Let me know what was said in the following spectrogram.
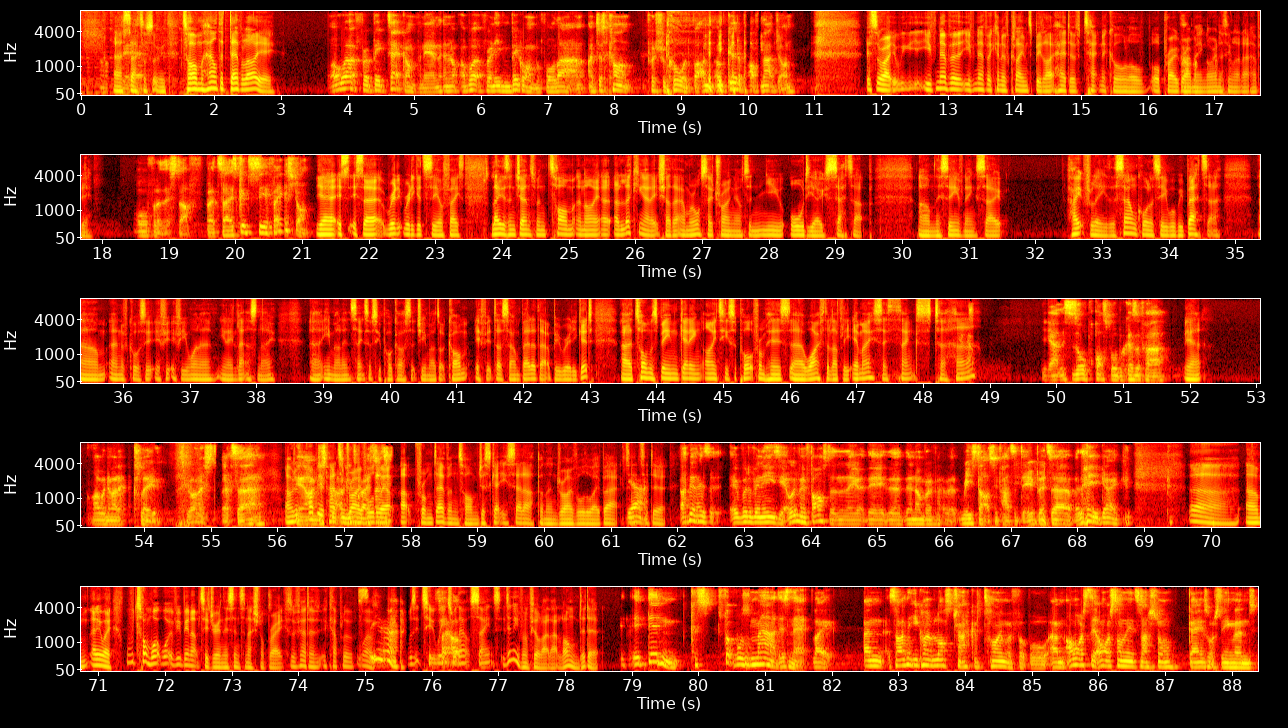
uh, sat off. Tom, how the devil are you? I work for a big tech company and then I I worked for an even bigger one before that. And I just can't push record, but I'm, I'm good apart from that, John. It's all right. You- You've never, you've never kind of claimed to be like head of technical or, or programming or anything like that, have you? Awful at this stuff. But uh, it's good to see your face, John. Yeah, it's it's uh, really really good to see your face, ladies and gentlemen. Tom and I are, are looking at each other, and we're also trying out a new audio setup um, this evening. So hopefully the sound quality will be better. Um, and of course, if if you want to, you know, let us know. Uh, email in saintsfcpodcast at gmail.com. If it does sound better, that would be really good. Uh, Tom's been getting IT support from his uh, wife, the lovely Emma, So thanks to her. Yeah, this is all possible because of her. Yeah. I wouldn't have had a clue, to be honest. But uh, I would have Yeah, probably just- have had to drive all the way up, up from Devon, Tom, just get you set up and then drive all the way back to, Yeah. to do it. I think it would have been easier. It would have been faster than the the, the, the number of uh, restarts we've had to do. But uh, but there you go. Uh, um, anyway, well, Tom, what, what have you been up to during this international break? Because we've had a, a couple of, well, yeah, was it two weeks I- without Saints? It didn't even feel like that long, did it? It, it didn't because football's mad, isn't it? Like, and so I think you kind of lost track of time with football. Um, I watched the I watched some of the international games. Watched the England.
